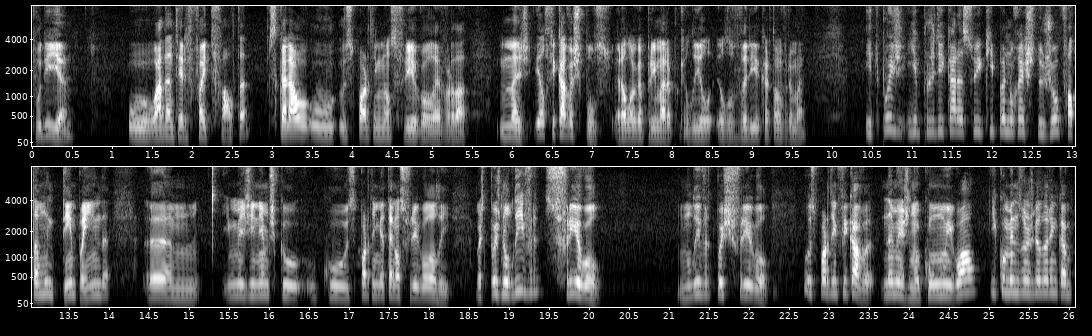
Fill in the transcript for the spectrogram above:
podia o Adam ter feito falta, se calhar o, o, Sporting não sofria gol, é verdade. Mas ele ficava expulso, era logo a primeira, porque ele, ele, ele levaria cartão vermelho e depois ia prejudicar a sua equipa no resto do jogo. Falta muito tempo ainda. Um, imaginemos que o, que o Sporting até não sofria gol ali, mas depois no livre sofria gol. No livre depois sofria gol. O Sporting ficava na mesma com um igual e com menos um jogador em campo.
